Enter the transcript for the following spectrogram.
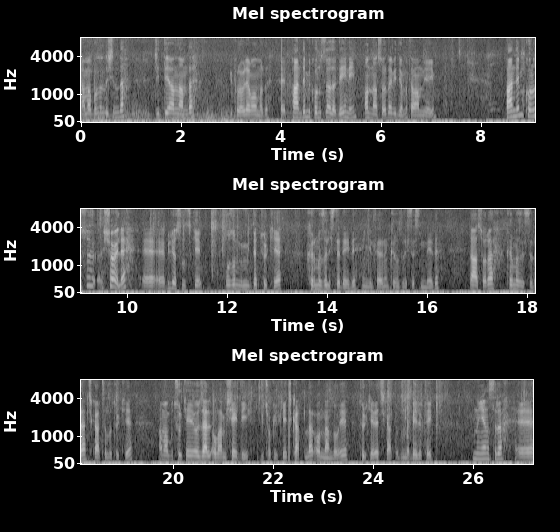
Ama bunun dışında ciddi anlamda bir problem olmadı. E, Pandemi konusuna da değineyim. Ondan sonra da videomu tamamlayayım. Pandemi konusu şöyle. e, biliyorsunuz ki uzun bir müddet Türkiye kırmızı listedeydi. İngiltere'nin kırmızı listesindeydi. Daha sonra kırmızı listeden çıkartıldı Türkiye. Ama bu Türkiye'ye özel olan bir şey değil. Birçok ülkeyi çıkarttılar. Ondan dolayı Türkiye'de çıkarttı. Bunu da belirteyim. Bunun yanı sıra e,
